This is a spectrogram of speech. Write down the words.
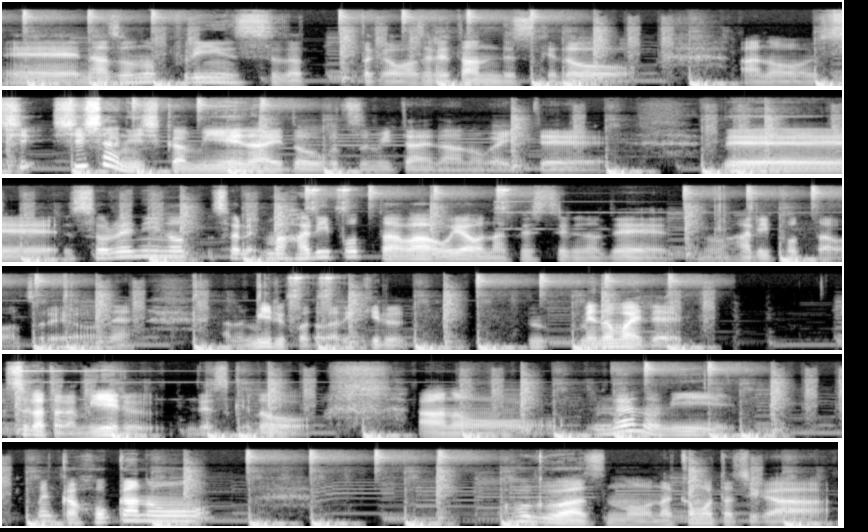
えー、謎のプリンスだったか忘れたんですけど、あの、死者にしか見えない動物みたいなのがいて、で、それにの、それ、まあ、ハリー・ポッターは親を亡くしてるので、そのハリー・ポッターはそれをね、あの見ることができる、目の前で姿が見えるんですけど、あの、なのに、なんか他のホグワーツの仲間たちが、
